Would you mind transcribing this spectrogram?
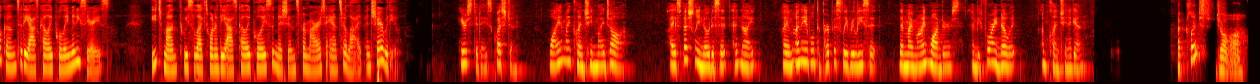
Welcome to the Ask Hale Pule mini-series. Each month, we select one of the Ask Hale Pule submissions for Myra to answer live and share with you. Here's today's question Why am I clenching my jaw? I especially notice it at night. I am unable to purposely release it. Then my mind wanders, and before I know it, I'm clenching again. A clenched jaw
